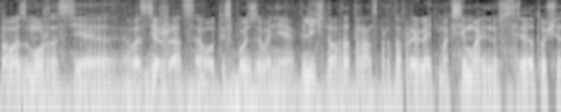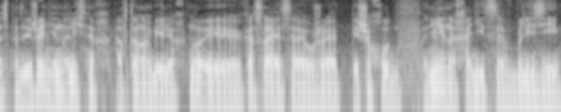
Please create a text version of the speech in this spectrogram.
по возможности воздержаться от использования личного автотранспорта, проявлять максимальную сосредоточенность при движении на личных автомобилях, автомобилях. Ну и касается уже пешеходов, не находиться вблизи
